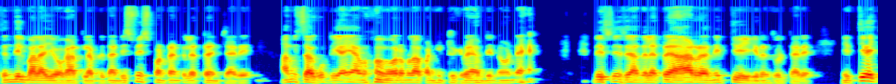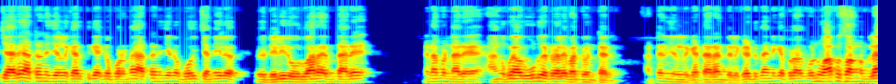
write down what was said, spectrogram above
செந்தில் பாலாஜி விவகாரத்தில் அப்படி தான் டிஸ்மிஸ் பண்ணுறேன்ட்டு லெட்டர் அனுப்பிச்சாரு. அமித்ஷா கூப்பிட்டு ஏன் ஓரமெல்லாம் பண்ணிட்டு இருக்கிற? அப்படின்ன உடனே டிஸ்மிஸ் அந்த லெட்டரை ஆர்டரை நிறுத்தி வைக்கிறேன்னு சொல்லிட்டாரு. நிறுத்தி வச்சார் அட்டர்னி ஜெனரல் கருத்து கேட்க போகிறோன்னா அட்டர்னி ஜெனரல் போய் சென்னையில் டெல்லியில் ஒரு வாரம் இருந்தார். என்ன பண்ணார்? அங்கே போய் அவர் வீடு கட்டுற வேலையை பார்த்து வந்துட்டார். அட்டர்னி ஜெனரல் கேட்டாரான்னு தெரியல. கேட்டு தான் இன்றைக்கி அப்புறம் ஒன்று வாபஸ் வாங்கணும்ல?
